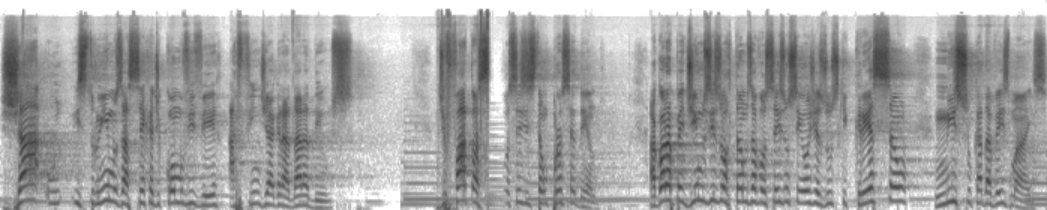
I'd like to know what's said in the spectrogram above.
já o instruímos acerca de como viver a fim de agradar a Deus. De fato, assim vocês estão procedendo. Agora pedimos e exortamos a vocês no Senhor Jesus que cresçam nisso cada vez mais,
